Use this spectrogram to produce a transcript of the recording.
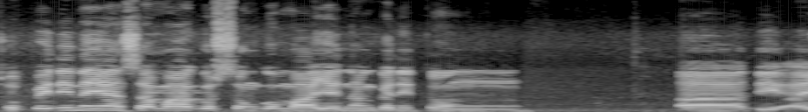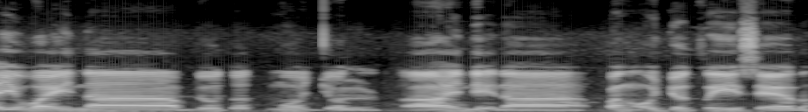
So pwede na yan sa mga gustong gumaya ng ganitong ah, DIY na Bluetooth module, ah, hindi na pang audio tracer,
